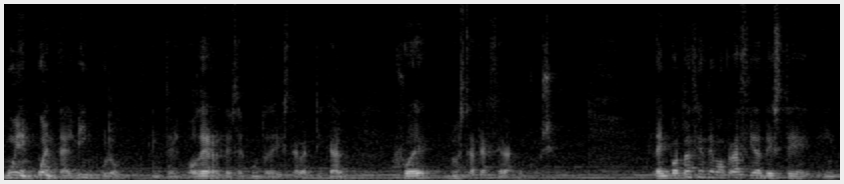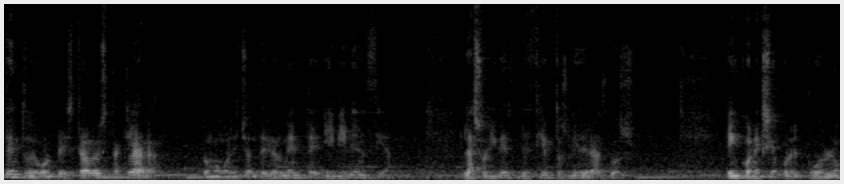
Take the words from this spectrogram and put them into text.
muy en cuenta. El vínculo entre el poder desde el punto de vista vertical fue nuestra tercera conclusión. La importancia en democracia de este intento de golpe de Estado está clara, como hemos dicho anteriormente, evidencia la solidez de ciertos liderazgos en conexión con el pueblo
